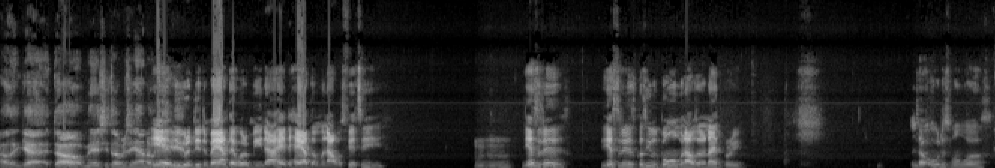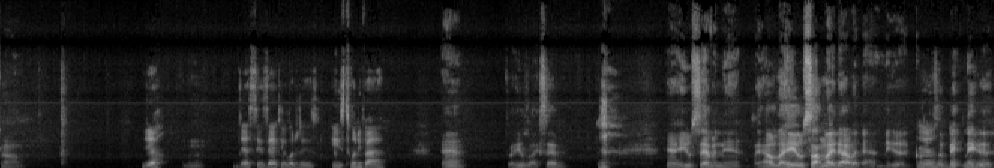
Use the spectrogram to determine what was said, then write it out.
I was like God dog man she told me she had no yeah, if kids. you would have did the math, that would have mean I had to have them when I was 15. Mm-mm. Yes, it is. Yes, it is, because he was born when I was in the ninth grade. The oldest one was. Oh. Yeah. Mm. That's exactly what it is. He's 25. Damn. So he was like seven. yeah, he was seven then. I was like, it was something like that. I was like, that nigga, Yeah. a big nigga.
